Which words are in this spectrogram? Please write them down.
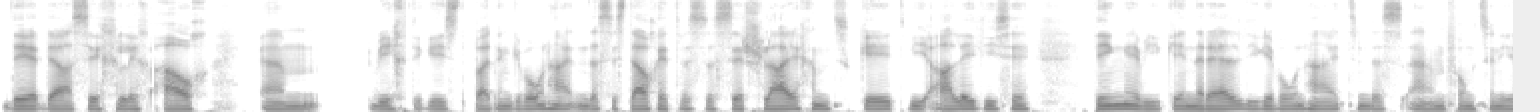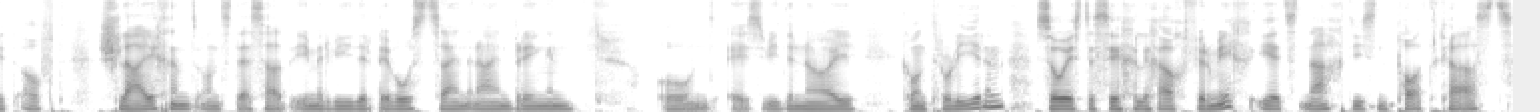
der da sicherlich auch ähm, wichtig ist bei den Gewohnheiten. Das ist auch etwas, das sehr schleichend geht, wie alle diese Dinge, wie generell die Gewohnheiten. Das ähm, funktioniert oft schleichend und deshalb immer wieder Bewusstsein reinbringen und es wieder neu kontrollieren. So ist es sicherlich auch für mich jetzt nach diesen Podcasts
